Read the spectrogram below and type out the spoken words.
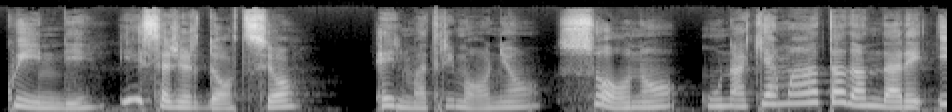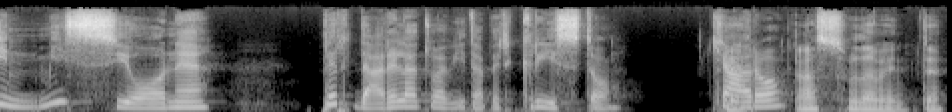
Quindi il sacerdozio e il matrimonio sono una chiamata ad andare in missione per dare la tua vita per Cristo. Chiaro? Sì, assolutamente.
